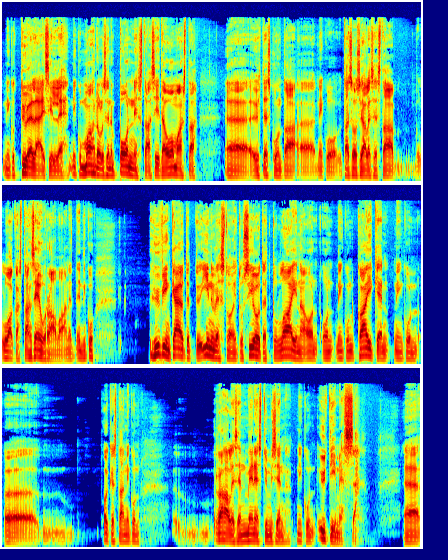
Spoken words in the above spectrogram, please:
niin kuin työläisille niin kuin mahdollisen ponnistaa siitä omasta äh, yhteiskuntaa äh, niin kuin, tai sosiaalisesta luokastaan seuraavaan. Et, et, niin kuin, hyvin käytetty, investoitu, sijoitettu laina on, on niin kuin kaiken niin kuin, ö, oikeastaan niin kuin rahallisen menestymisen niin kuin ytimessä. Ää,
